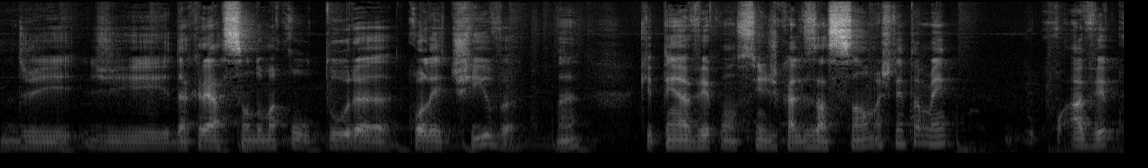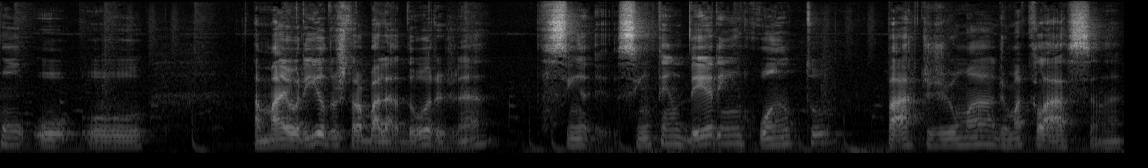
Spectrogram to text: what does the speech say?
de, de, da criação de uma cultura coletiva, né, que tem a ver com sindicalização, mas tem também a ver com o, o a maioria dos trabalhadores né, se, se entenderem enquanto parte de uma, de uma classe. Né,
